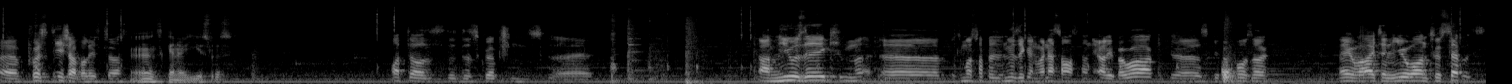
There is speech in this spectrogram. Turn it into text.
uh, prestige, I believe, just. It's kind of useless. What does the descriptions? Uh, uh, music, uh, the most popular music in Renaissance and early Baroque. Uh, composer may write a new one to ce-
